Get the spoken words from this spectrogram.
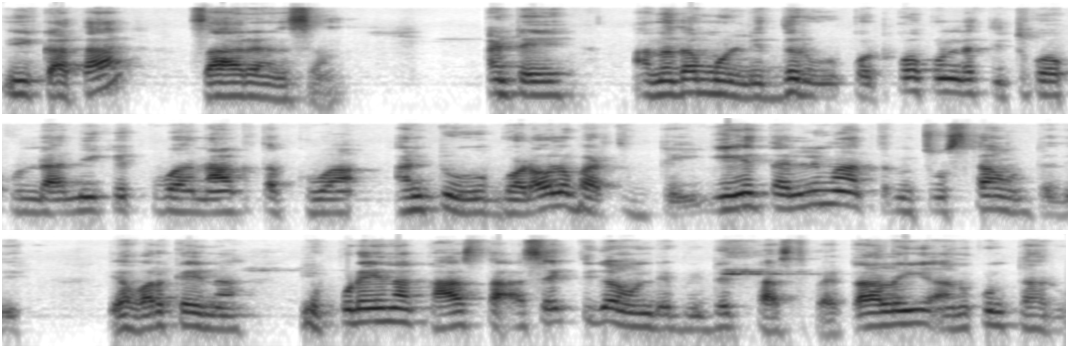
ఈ కథ సారాంశం. అంటే అన్నదమ్ముళ్ళు ఇద్దరు కొట్టుకోకుండా తిట్టుకోకుండా నీకెక్కువ నాకు తక్కువ అంటూ గొడవలు పడుతుంటే ఏ తల్లి మాత్రం చూస్తూ ఉంటుంది? ఎవరికైనా ఎప్పుడైనా కాస్త ఆసక్తిగా ఉండే బిడ్డకి కాస్త పెట్టాలి అనుకుంటారు.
